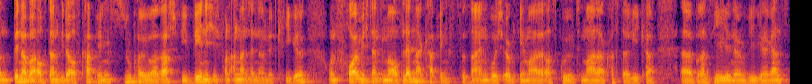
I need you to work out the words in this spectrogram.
Und bin aber auch dann wieder auf Cuppings super überrascht, wie wenig ich von anderen Ländern mitkriege und freue mich dann immer auf Ländercuppings zu sein, wo ich irgendwie mal aus Guatemala, Costa Rica, äh, Brasilien irgendwie eine ganz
